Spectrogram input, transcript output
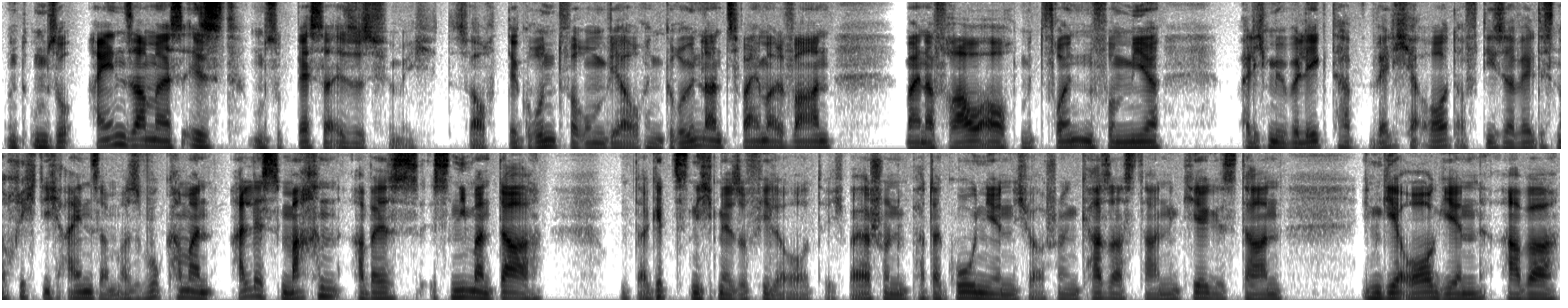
Und umso einsamer es ist, umso besser ist es für mich. Das war auch der Grund, warum wir auch in Grönland zweimal waren. Meiner Frau auch, mit Freunden von mir weil ich mir überlegt habe, welcher Ort auf dieser Welt ist noch richtig einsam? Also wo kann man alles machen, aber es ist niemand da. Und da gibt es nicht mehr so viele Orte. Ich war ja schon in Patagonien, ich war auch schon in Kasachstan, in Kirgistan, in Georgien, aber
